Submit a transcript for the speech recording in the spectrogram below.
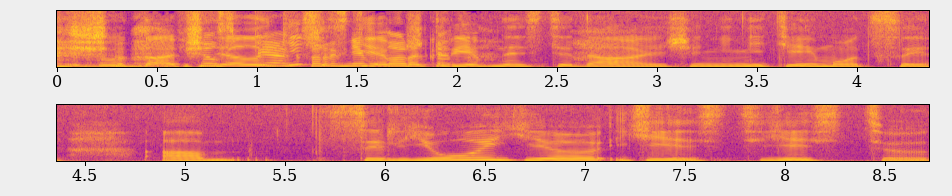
еще, да, еще физиологические потребности, да, еще не, не те эмоции. А, с Ильей э, есть, есть э,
